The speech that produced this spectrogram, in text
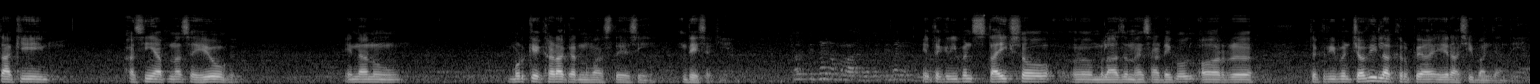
ਤਾਂ ਕਿ ਅਸੀਂ ਆਪਣਾ ਸਹਿਯੋਗ ਇਹਨਾਂ ਨੂੰ ਮੁੜ ਕੇ ਖੜਾ ਕਰਨ ਵਾਸਤੇ ਅਸੀਂ ਦੇ ਸਕੀਏ। ਇਹ ਤਕਰੀਬਨ 2700 ਅ, ਮੁਲਾਜ਼ਮ ਹੈ ਸਾਡੇ ਕੋਲ ਔਰ ਤਕਰੀਬਨ 24 ਲੱਖ ਰੁਪਇਆ ਇਹ ਰਾਸ਼ੀ ਬਣ ਜਾਂਦੀ ਹੈ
